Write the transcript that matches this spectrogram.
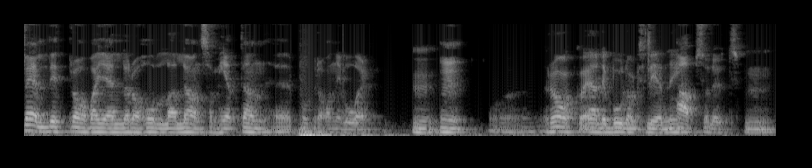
väldigt bra vad gäller att hålla lönsamheten eh, på bra nivåer. Mm. Mm. Och rak och ärlig bolagsledning. Absolut. Mm.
